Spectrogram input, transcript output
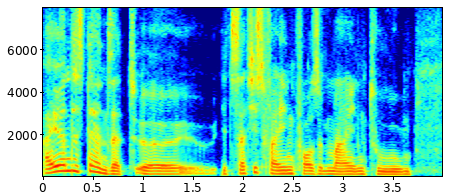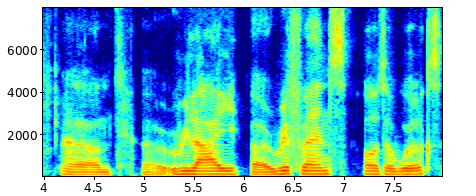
I understand that uh, it's satisfying for the mind to um, uh, rely, uh, reference other works,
